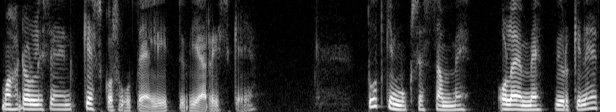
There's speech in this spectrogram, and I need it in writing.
mahdolliseen keskosuuteen liittyviä riskejä. Tutkimuksessamme olemme pyrkineet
